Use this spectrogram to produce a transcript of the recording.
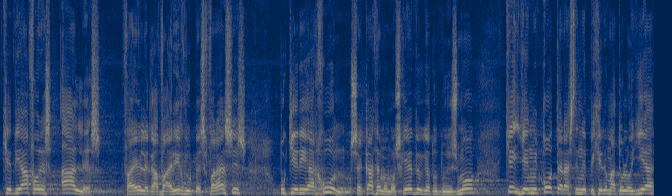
και διάφορες άλλες θα έλεγα βαρύγδουπες φράσεις που κυριαρχούν σε κάθε νομοσχέδιο για τον τουρισμό και γενικότερα στην επιχειρηματολογία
